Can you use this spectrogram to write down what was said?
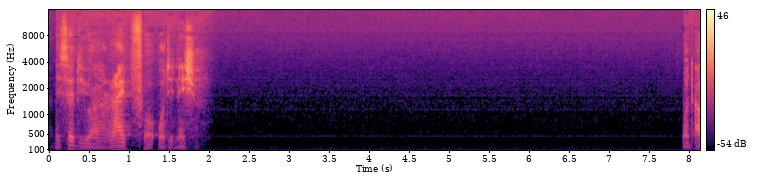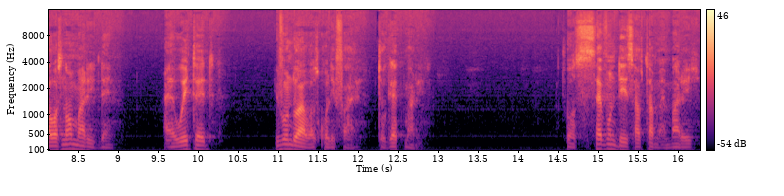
and he said, You are ripe for ordination. But I was not married then. I waited, even though I was qualified, to get married. It was seven days after my marriage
